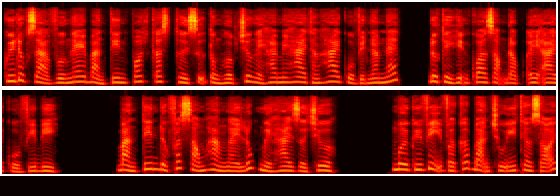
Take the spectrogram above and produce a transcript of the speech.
Quý độc giả vừa nghe bản tin podcast thời sự tổng hợp trưa ngày 22 tháng 2 của Vietnamnet, được thể hiện qua giọng đọc AI của VB. Bản tin được phát sóng hàng ngày lúc 12 giờ trưa. Mời quý vị và các bạn chú ý theo dõi.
